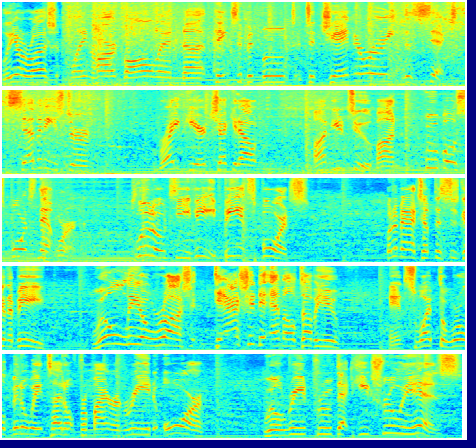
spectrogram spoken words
Lio Rush playing hardball, and uh, things have been moved to January the 6th, 7 Eastern, right here. Check it out on YouTube, on Fubo Sports Network, Pluto TV, beIN Sports. What a matchup this is going to be. Will Lio Rush dash into MLW and swipe the world middleweight title from Myron Reed, or will Reed prove that he truly is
